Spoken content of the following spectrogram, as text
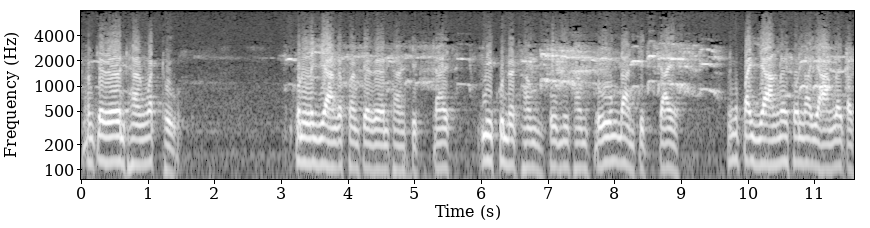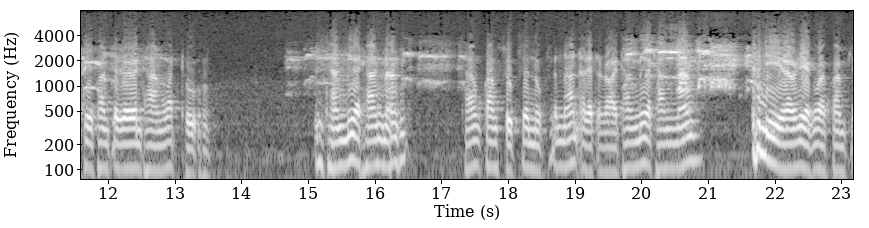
ความเจริญทางวัตถุ คนละอย่างกับความเจริญทางจิตใจ มีคุณธรรมภูมิธรรมสูงด้านจิตใจ มันก็ไปอย่างเลยคนละอย่างเลยก็คือความเจริญทางวัตถุ ทางเนื้อทางหนังทางความสุขสนุกสนานอร่อยอร่อยทางเนื้อทางหนังนี่เราเรียกว่าความเจ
